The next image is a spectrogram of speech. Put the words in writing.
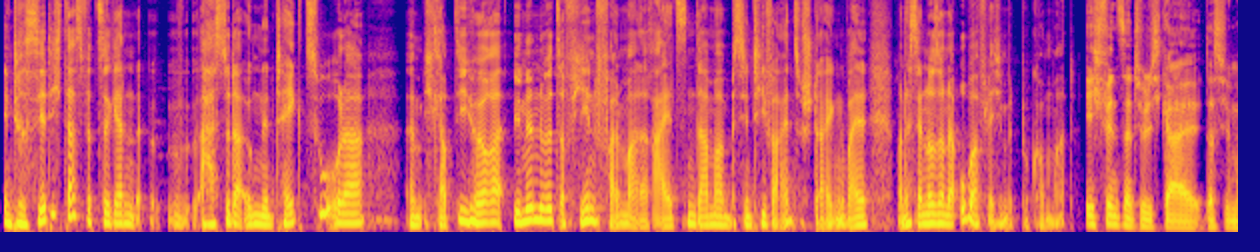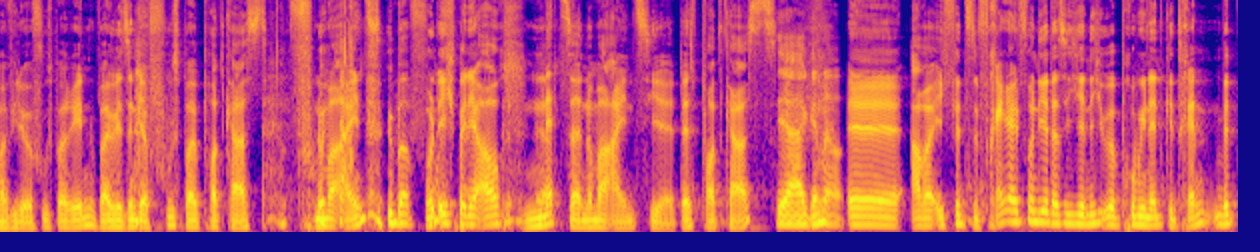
Interessiert dich das? Würdest du gern, äh, hast du da irgendeinen Take zu oder ähm, ich glaube, die HörerInnen wird es auf jeden Fall mal reizen, da mal ein bisschen tiefer einzusteigen, weil man das ja nur so an der Oberfläche mitbekommen hat. Ich finde es natürlich geil, dass wir mal wieder über Fußball reden, weil wir sind ja Fußball-Podcast Nummer eins. Über Fußball. Und ich bin ja auch Netzer Nummer eins hier des Podcasts. Ja, genau. Äh, aber ich finde es eine Frechheit von dir, dass ich hier nicht über prominent getrennt mit,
